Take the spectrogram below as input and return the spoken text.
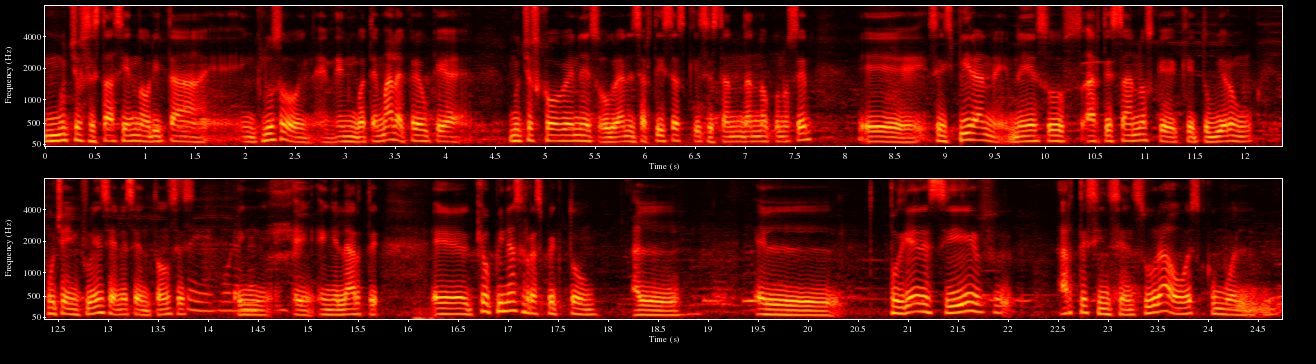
mucho se está haciendo ahorita, eh, incluso en, en- en Guatemala, creo que muchos jóvenes o grandes artistas que se están dando a conocer eh, se inspiran en esos artesanos que, que tuvieron mucha influencia en ese entonces Sí, en el arte. Eh, ¿Qué opinas respecto al... el- ¿Podría decir arte sin censura o es como el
